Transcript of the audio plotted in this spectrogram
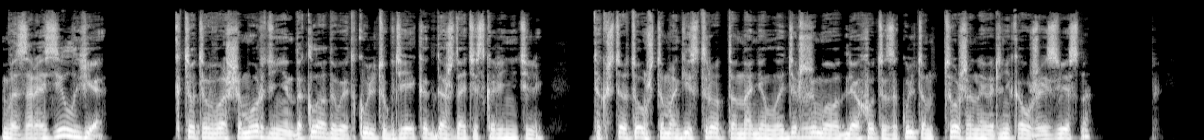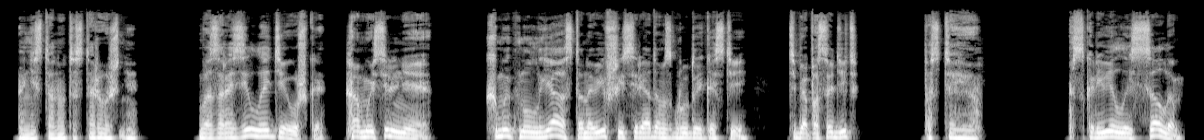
Возразил я. Кто-то в вашем ордене докладывает культу, где и когда ждать искоренителей. Так что о том, что магистр Отто нанял одержимого для охоты за культом, тоже наверняка уже известно. Они станут осторожнее. Возразила девушка. А мы сильнее. Хмыкнул я, остановившись рядом с грудой костей. Тебя посадить? Постою. Скривилась салом,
